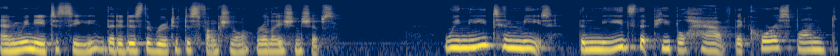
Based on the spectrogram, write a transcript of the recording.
and we need to see that it is the root of dysfunctional relationships. We need to meet the needs that people have that correspond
